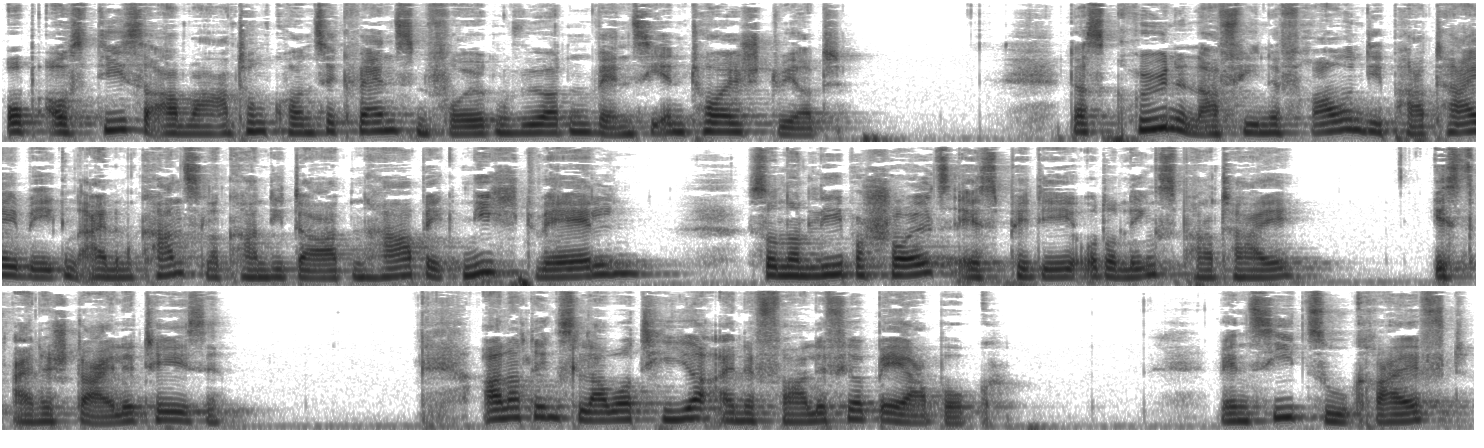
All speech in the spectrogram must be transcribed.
ob aus dieser Erwartung Konsequenzen folgen würden, wenn sie enttäuscht wird. Dass grünenaffine Frauen die Partei wegen einem Kanzlerkandidaten Habeck nicht wählen, sondern lieber Scholz SPD oder Linkspartei, ist eine steile These. Allerdings lauert hier eine Falle für Baerbock. Wenn sie zugreift,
